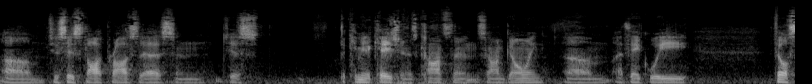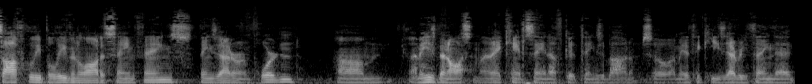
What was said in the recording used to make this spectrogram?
um, just his thought process, and just the communication is constant. It's ongoing. Um, I think we philosophically believe in a lot of same things, things that are important. Um, I mean, he's been awesome. I, mean, I can't say enough good things about him. So I mean, I think he's everything that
